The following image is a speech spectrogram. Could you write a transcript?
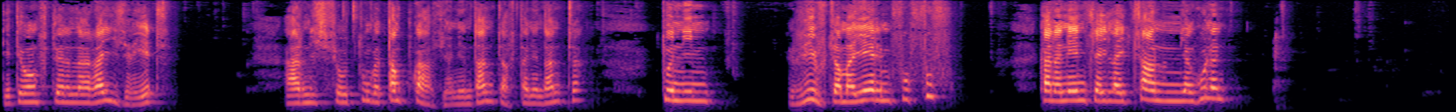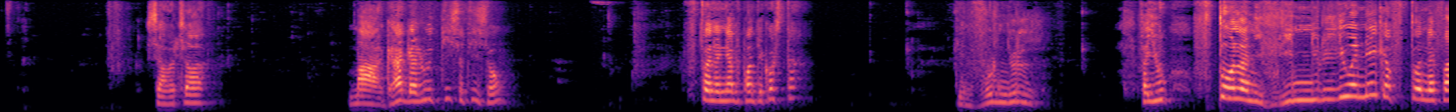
dia teo amin'ny fitoerana iray izy rehetra. Ary nisy feo tonga tampoka avy any an-danitra, avy tany an-danitra, toy ny rivotra mahery mifofofofo ka nanenika ilay tranon' ny angonany zavatra mahagaga aloha ity satria zao fotoana ny andro pantekosta de nivory ny olona fa io fotoana ny ivorian'ny olona io anie ka fotoana efa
